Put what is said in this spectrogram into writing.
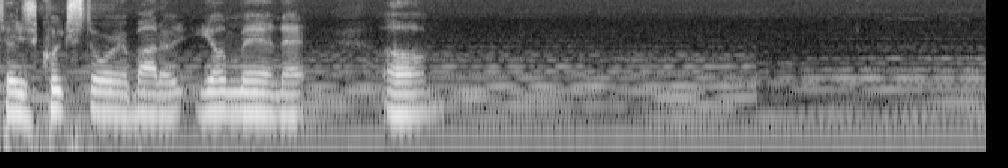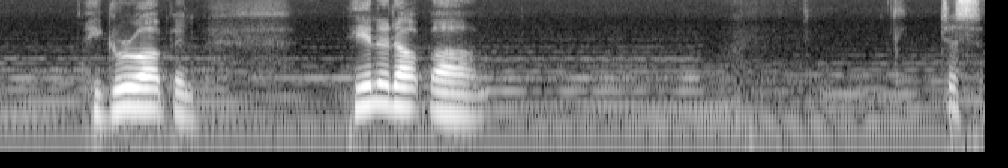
Tell you a quick story about a young man that um, he grew up and he ended up um, just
